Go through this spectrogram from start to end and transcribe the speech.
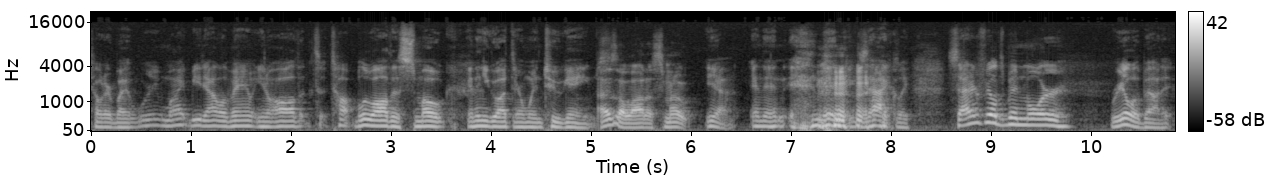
told everybody we might beat Alabama. You know, all the top blew all this smoke, and then you go out there and win two games. That was a lot of smoke. Yeah, and then and then exactly, Satterfield's been more real about it.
